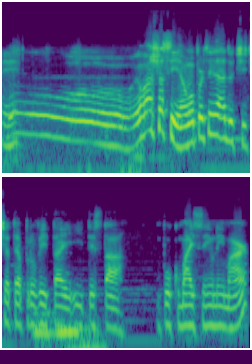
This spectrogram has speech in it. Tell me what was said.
Sim. O- Eu acho assim, é uma oportunidade do Tite até aproveitar e testar um pouco mais sem o Neymar.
